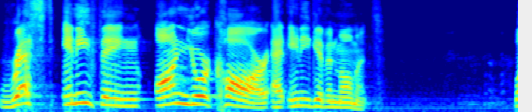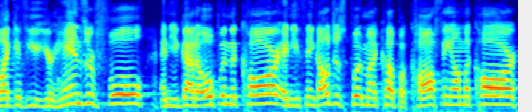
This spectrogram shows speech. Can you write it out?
rest anything on your car at any given moment. Like if you, your hands are full and you got to open the car and you think, I'll just put my cup of coffee on the car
